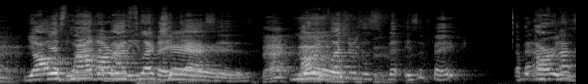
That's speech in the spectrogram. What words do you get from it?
are- y'all It's are not blinded Ari by these fake Fletcher. asses. Back Ari Look. Fletcher's is, fa- is it fake? I think I- Ari's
